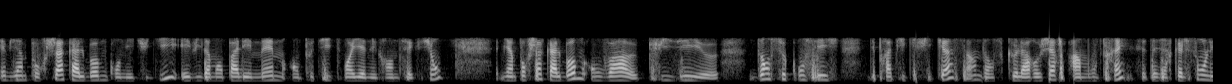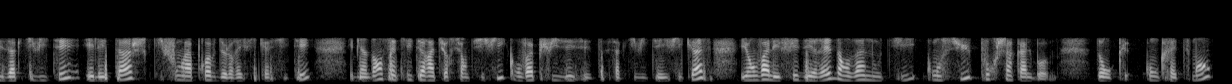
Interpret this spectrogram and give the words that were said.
eh bien pour chaque album qu'on étudie, évidemment pas les mêmes en petite, moyenne et grande section, eh bien pour chaque album, on va puiser dans ce conseil des pratiques efficaces, hein, dans ce que la recherche a montré, c'est-à-dire quelles sont les activités et les tâches qui font la preuve de leur efficacité, eh bien dans cette littérature scientifique, on va puiser ces activités efficaces et on va les fédérer dans un outil conçu pour chaque album. Donc concrètement,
